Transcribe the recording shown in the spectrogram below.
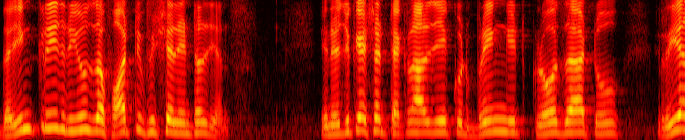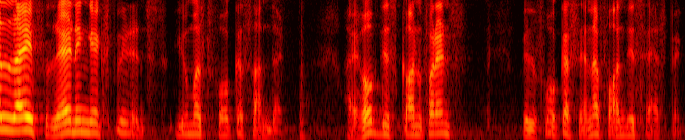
The increased use of artificial intelligence in education technology could bring it closer to real life learning experience. You must focus on that. I hope this conference will focus enough on this aspect.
